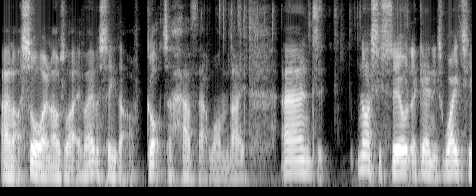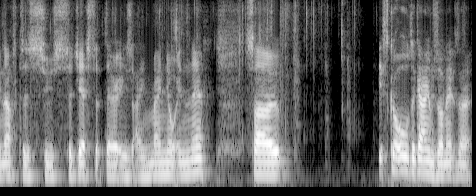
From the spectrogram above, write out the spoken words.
and I saw it and I was like, if I ever see that, I've got to have that one day. And nicely sealed, again, it's weighty enough to, suggest that there is a manual in there. So, it's got all the games on it that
